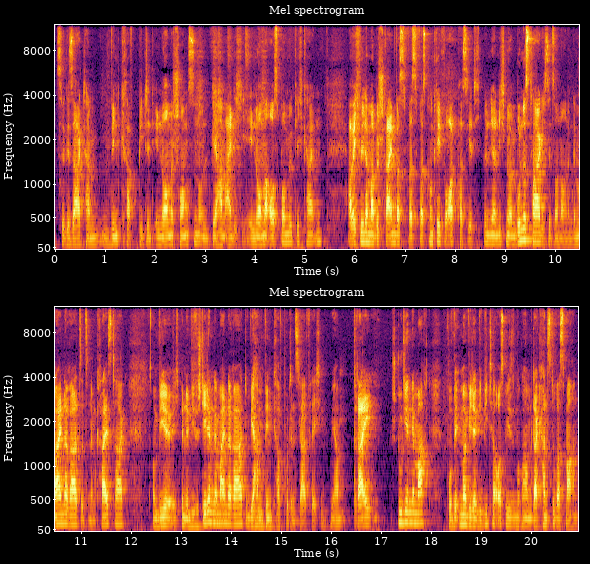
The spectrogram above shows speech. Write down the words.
dass wir gesagt haben, Windkraft bietet enorme Chancen und wir haben eigentlich enorme Ausbaumöglichkeiten. Aber ich will da mal beschreiben, was, was, was konkret vor Ort passiert. Ich bin ja nicht nur im Bundestag, ich sitze auch noch in einem Gemeinderat, sitze in einem Kreistag. Und wir, ich bin in Wie viel steht im Gemeinderat? Wir haben Windkraftpotenzialflächen. Wir haben drei Studien gemacht, wo wir immer wieder Gebiete ausgewiesen bekommen, da kannst du was machen.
